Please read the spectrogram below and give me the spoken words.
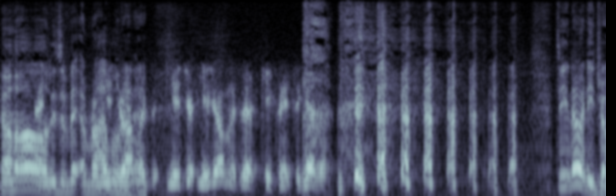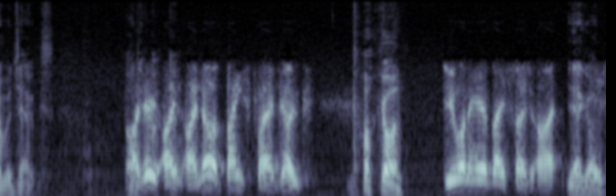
Oh, And- there's a bit of and your rivalry drummers, your, your drummers are keeping it together. Do you know any drummer jokes? Oh, I do. I, I know a bass player joke. Go, go on. Do you want to hear a bass player? joke? All right. Yeah, go on.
